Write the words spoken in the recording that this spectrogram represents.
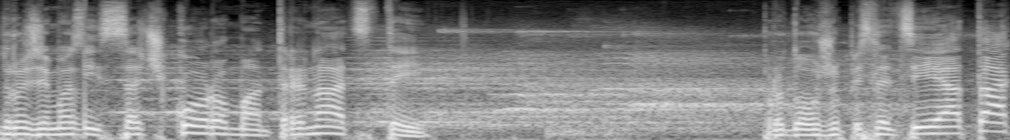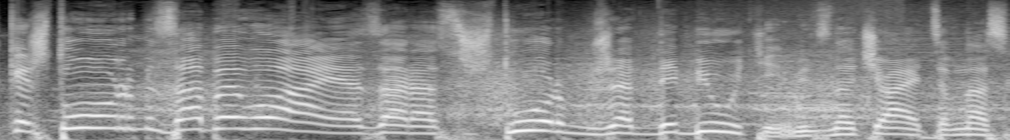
Друзі, ми Сачко Роман, 13-й. Продовжу після цієї атаки. Штурм забиває. Зараз штурм вже в дебюті. Відзначається в нас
